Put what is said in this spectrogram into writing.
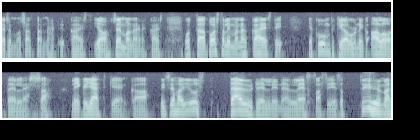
1 mä oon saattanut nähdä kahdesti. Joo, sen mä oon nähnyt kahdesti. Mutta Postalin mä oon nähnyt kahdesti. Ja kumpikin on ollut niinku aloitellessa. Niinku jätkien kaa. Niin se on just täydellinen leffa siis. Se on tyhmä,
